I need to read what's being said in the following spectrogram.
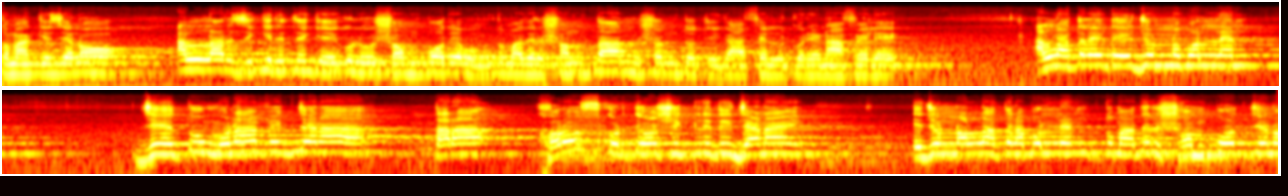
তোমাকে যেন আল্লাহর জিকির থেকে এগুলো সম্পদ এবং তোমাদের সন্তান সন্ততি গাফেল করে না ফেলে। আল্লাহ তালা এটা এই জন্য বললেন যেহেতু মুনাফেক যারা, তারা খরচ করতে অস্বীকৃতি জানায়। এজন্য আল্লাহ তারা বললেন, তোমাদের সম্পদ যেন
